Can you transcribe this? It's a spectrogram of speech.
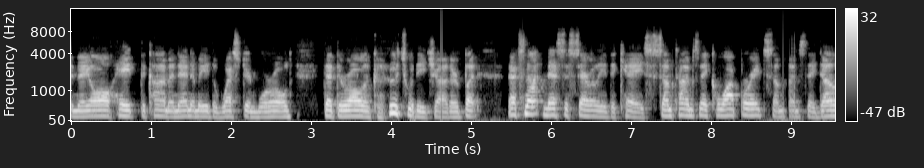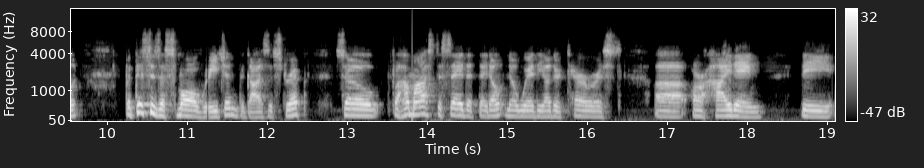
and they all hate the common enemy, the Western world, that they're all in cahoots with each other. But that's not necessarily the case. Sometimes they cooperate, sometimes they don't. But this is a small region, the Gaza Strip. So for Hamas to say that they don't know where the other terrorists uh, are hiding the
